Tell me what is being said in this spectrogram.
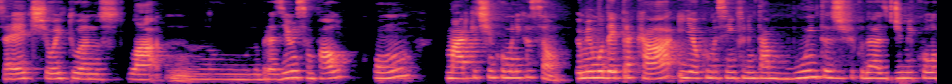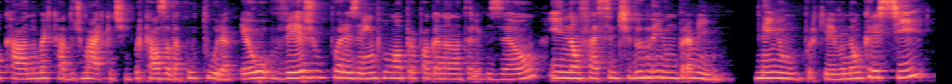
sete, oito anos lá no, no Brasil, em São Paulo, com marketing e comunicação. Eu me mudei para cá e eu comecei a enfrentar muitas dificuldades de me colocar no mercado de marketing por causa da cultura. Eu vejo, por exemplo, uma propaganda na televisão e não faz sentido nenhum para mim. Nenhum, porque eu não cresci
